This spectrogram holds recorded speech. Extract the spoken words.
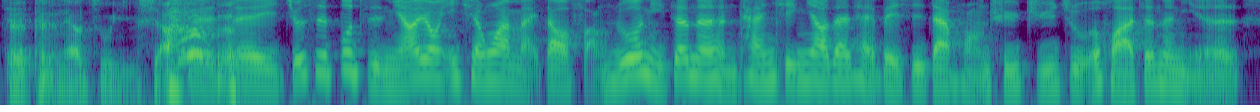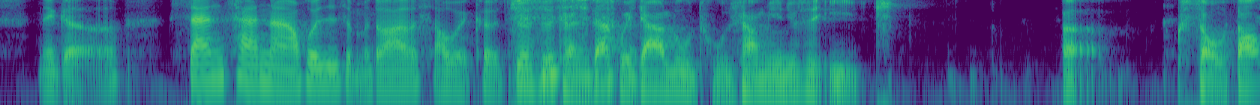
这可能要注意一下。对，所以就是不止你要用一千万买到房，如果你真的很贪心要在台北市蛋黄区居住的话，真的你的那个三餐啊或者是什么都要稍微克制。就是可能在回家的路途上面，就是以呃。手刀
